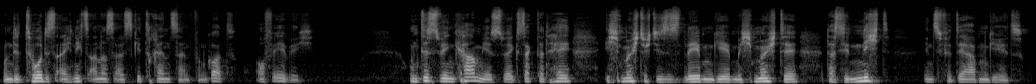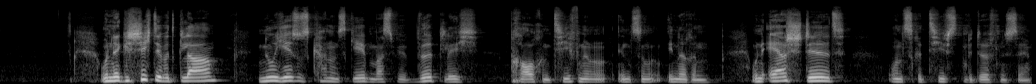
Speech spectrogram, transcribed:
Und der Tod ist eigentlich nichts anderes als getrennt sein von Gott, auf ewig. Und deswegen kam Jesus, weil er gesagt hat, hey, ich möchte euch dieses Leben geben. Ich möchte, dass ihr nicht ins Verderben geht. Und in der Geschichte wird klar, nur Jesus kann uns geben, was wir wirklich brauchen, tief in unserem Inneren. Und er stillt unsere tiefsten Bedürfnisse.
